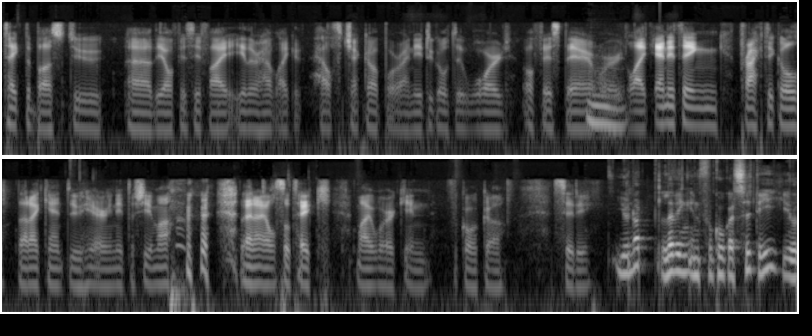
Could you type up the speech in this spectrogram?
take the bus to uh, the office if I either have like a health checkup or I need to go to the ward office there or Mm. like anything practical that I can't do here in Itoshima. then I also take my work in Fukuoka city. You're not living in Fukuoka City. You're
